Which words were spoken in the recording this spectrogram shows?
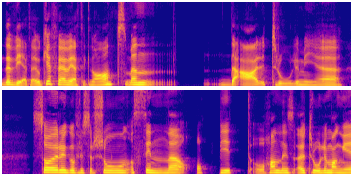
det vet jeg jo ikke, for jeg vet ikke noe annet. Men det er utrolig mye sorg og frustrasjon og sinne og oppgitt og handlings... Det er utrolig mange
